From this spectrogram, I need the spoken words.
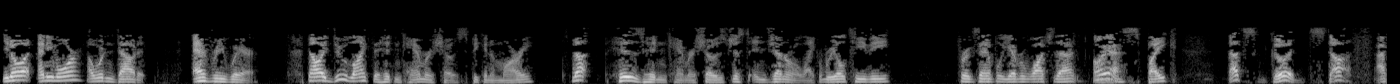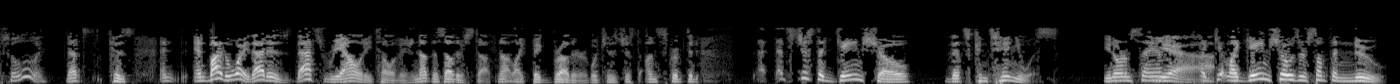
You know what? Anymore? I wouldn't doubt it. Everywhere. Now I do like the hidden camera shows. Speaking of Maury, not his hidden camera shows, just in general, like real TV. For example, you ever watch that? Oh yeah, Spike. That's good stuff. Absolutely. That's because and and by the way, that is that's reality television, not this other stuff, not like Big Brother, which is just unscripted. That's just a game show that's continuous. You know what I'm saying? Yeah. Like, like game shows are something new,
